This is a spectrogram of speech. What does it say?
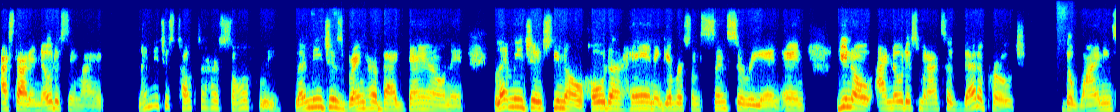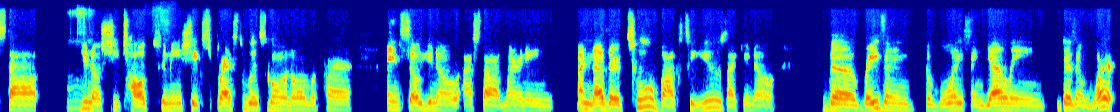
I started noticing like, let me just talk to her softly. Let me just bring her back down and let me just, you know, hold her hand and give her some sensory. And and you know, I noticed when I took that approach, the whining stopped. Mm. You know, she talked to me, she expressed what's going on with her. And so, you know, I start learning another toolbox to use, like, you know, the raising the voice and yelling doesn't work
